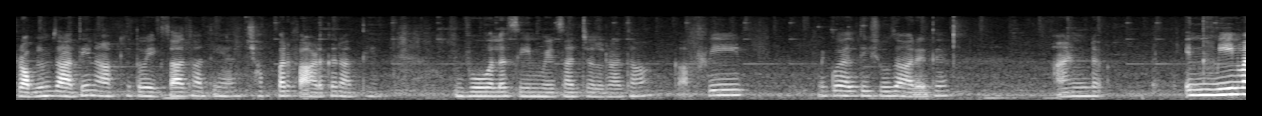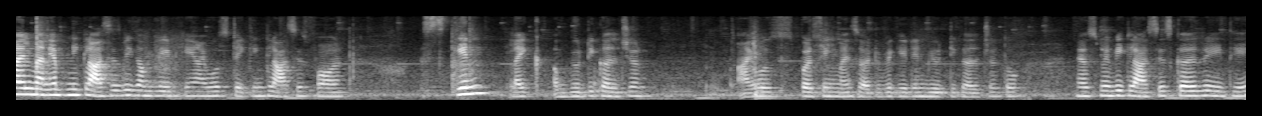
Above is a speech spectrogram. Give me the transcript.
प्रॉब्लम्स आती हैं ना आपकी तो एक साथ आती हैं, छप्पर फाड़ कर आती हैं। वो वाला सीन मेरे साथ चल रहा था। काफ़ी मेरे को हेल्थ इश्यूज़ आ रहे थे। एंड इन मीन वाइल मैंने अपनी क्लासेस भी कंप्लीट की I was taking classes for skin like beauty culture I was pursuing my certificate in beauty culture तो मैं उसमें भी क्लासेस कर रही थी।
